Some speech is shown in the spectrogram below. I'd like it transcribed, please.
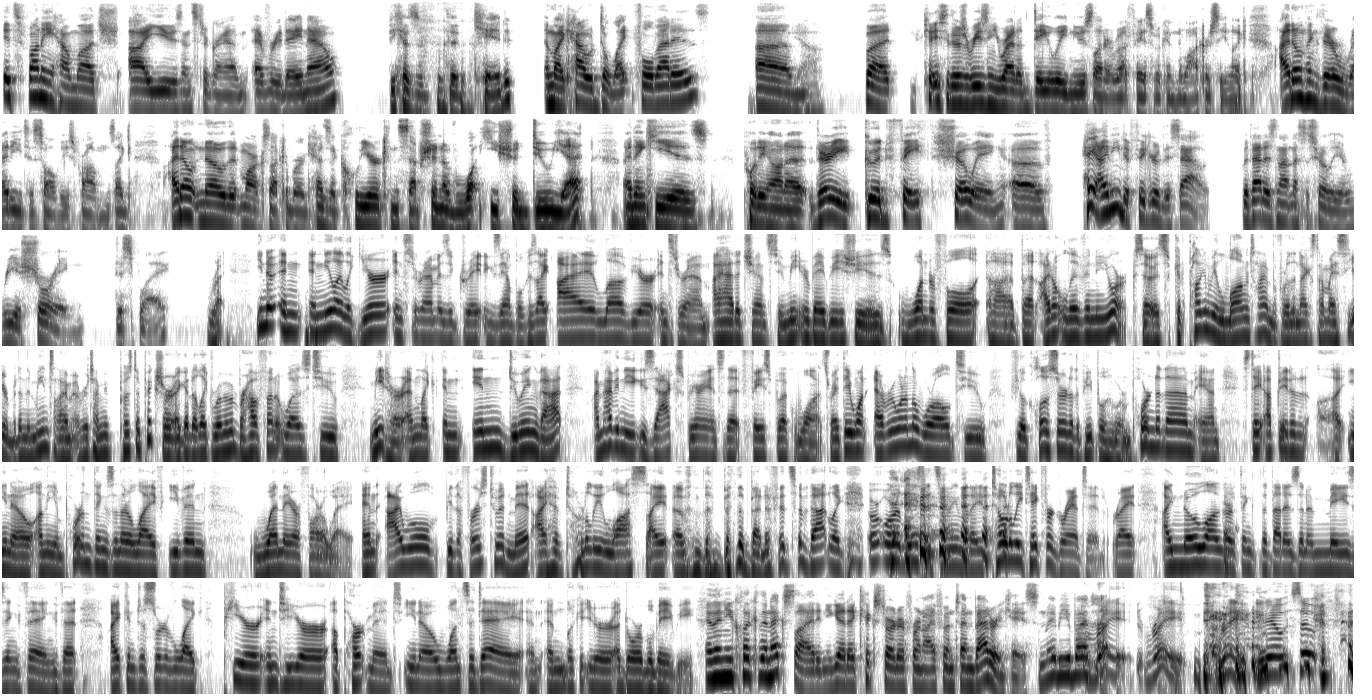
it's funny how much I use Instagram every day now because of the kid and like how delightful that is. Um, yeah. But Casey, there's a reason you write a daily newsletter about Facebook and democracy. Like, I don't think they're ready to solve these problems. Like, I don't know that Mark Zuckerberg has a clear conception of what he should do yet. I think he is putting on a very good faith showing of, hey, I need to figure this out. But that is not necessarily a reassuring display. Right. You know, and and Nilay, like your Instagram is a great example because I I love your Instagram. I had a chance to meet your baby. She is wonderful, uh, but I don't live in New York, so it's probably gonna be a long time before the next time I see her. But in the meantime, every time you post a picture, I got to like remember how fun it was to meet her, and like in in doing that, I'm having the exact experience that Facebook wants. Right? They want everyone in the world to feel closer to the people who are important to them and stay updated, uh, you know, on the important things in their life, even when they are far away. And I will be the first to admit I have totally lost sight of the, the benefits of that, like, or, or at least it's something that I totally take for granted, right? I no longer think that that is an amazing thing that I can just sort of like peer into your apartment, you know, once a day and, and look at your adorable baby. And then you click the next slide and you get a Kickstarter for an iPhone 10 battery case, and maybe you buy that. Right, right, right. you know, so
